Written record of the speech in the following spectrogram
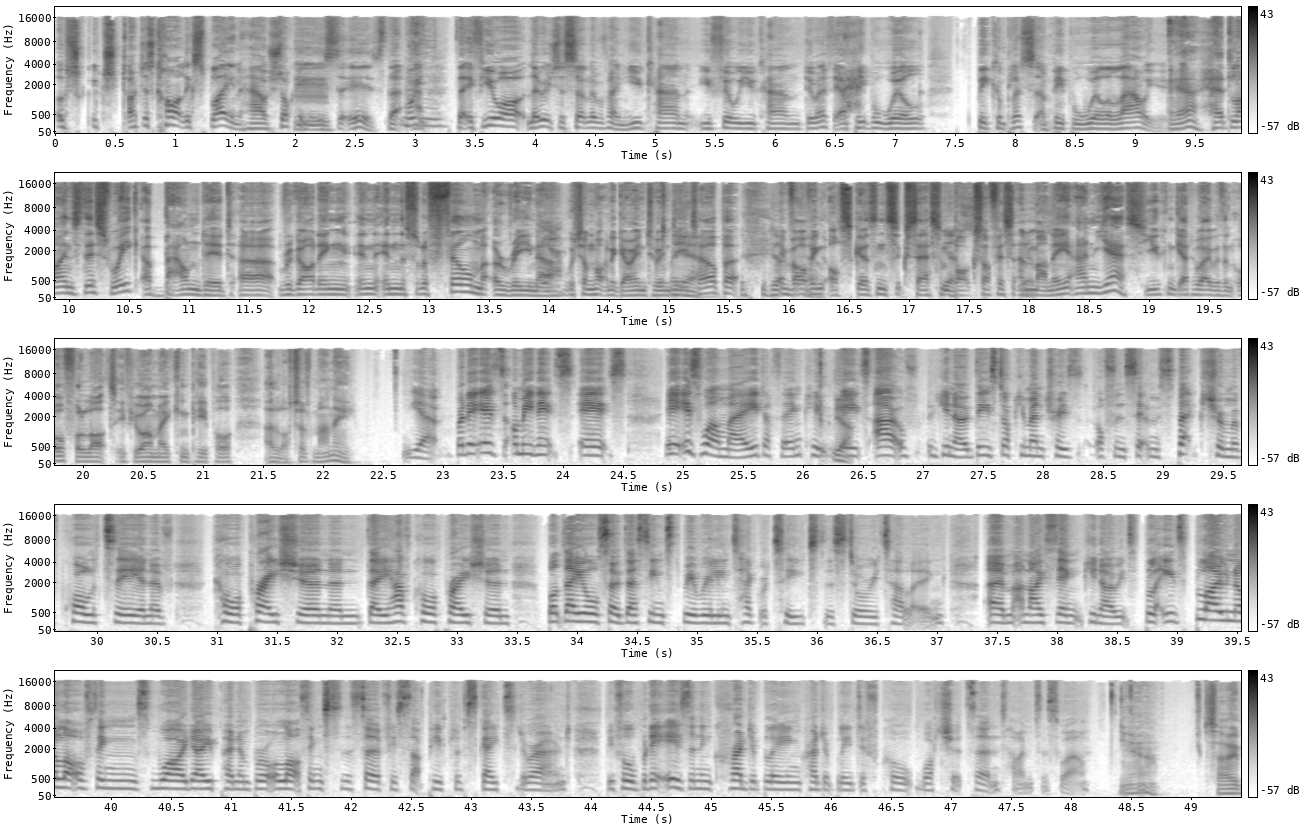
I just can't explain how shocking this is. That that if you are they reach a certain level of fame, you can you feel you can do anything, and people will be complicit, and people will allow you. Yeah, headlines this week abounded uh, regarding in in the sort of film arena, Yeah. which I'm not going to go into in Yeah. detail, but Exactly, involving yeah. Oscars and success and Yes, box office and yes. money. And yes, you can get away with an awful lot if you are making people a lot of money. Yeah, but it is. I mean, it's it's it is well made. I think it, Yeah. it's out of you know these documentaries often sit on a spectrum of quality and of cooperation, and they have cooperation, but they also there seems to be a real integrity to the storytelling. Um, and I think you know it's bl- it's blown a lot of things wide open and brought a lot of things to the surface that people have skated around before. But it is an incredibly incredibly difficult watch at certain times as well. Yeah. So,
